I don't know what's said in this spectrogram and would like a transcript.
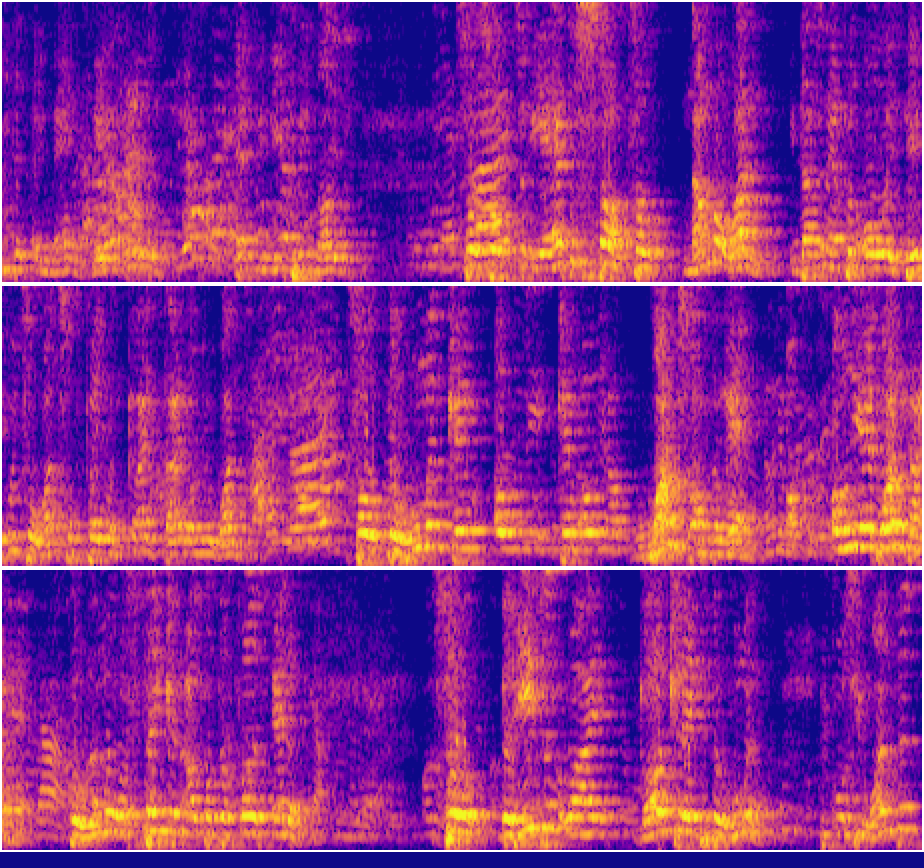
needed a man. Very important that we need to acknowledge. So, so, so He had to start. So, number one, it doesn't happen always. Therefore, it's a once-off payment. Christ died only once. That's right. So the woman came only came only out once of the man. O- Only at one time. The woman was taken out of the first Adam. So the reason why God created the woman, because he wanted,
